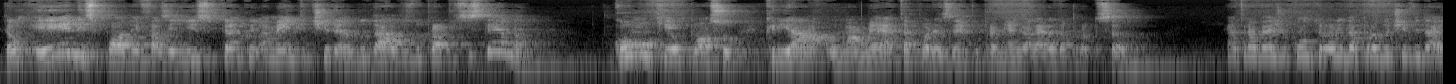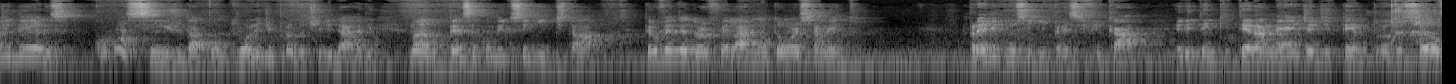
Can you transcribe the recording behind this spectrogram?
Então, eles podem fazer isso tranquilamente, tirando dados do próprio sistema. Como que eu posso criar uma meta, por exemplo, para minha galera da produção? É através do controle da produtividade deles. Como assim, ajudar controle de produtividade? Mano, pensa comigo o seguinte, tá? Teu vendedor foi lá e montou um orçamento. Para ele conseguir precificar, ele tem que ter a média de tempo de produção.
